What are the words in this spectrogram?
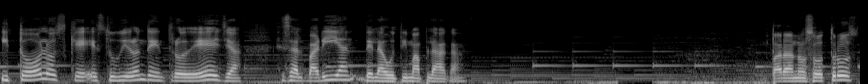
y todos los que estuvieron dentro de ella se salvarían de la última plaga. Para nosotros,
